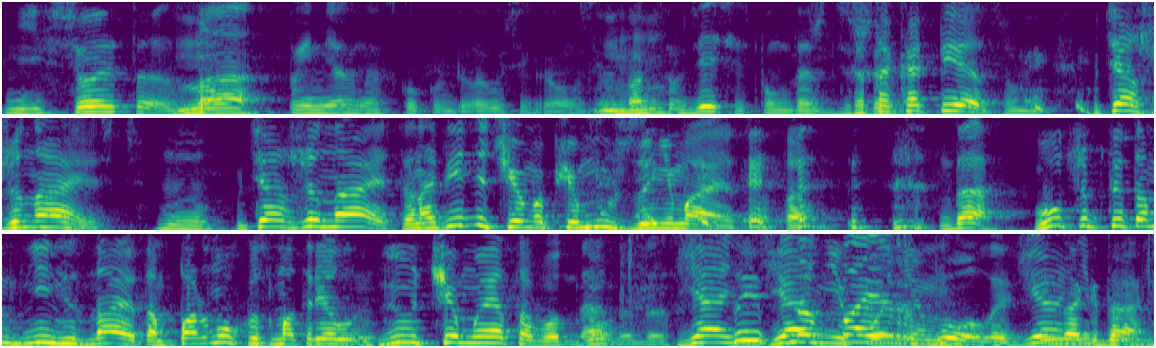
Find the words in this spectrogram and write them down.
И все это за примерно сколько в Беларуси играл? Баксов 10, по-моему, даже дешевле. Это капец. У тебя жена есть. Ну. У тебя жена есть. Она видит, чем вообще муж занимается там. Да. Лучше бы ты там, не, не знаю, там порнуху смотрел, ну, чем это вот. Да, ну, да, да. Я, я не понимаю. Иногда. Не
